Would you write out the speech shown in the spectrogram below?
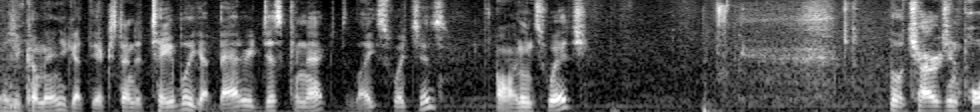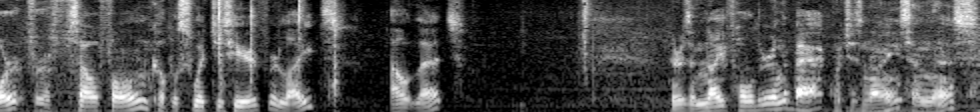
As you come in, you got the extended table, you got battery disconnect, light switches, awning switch, little charging port for a cell phone, couple switches here for lights, outlets. There's a knife holder in the back, which is nice on this.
